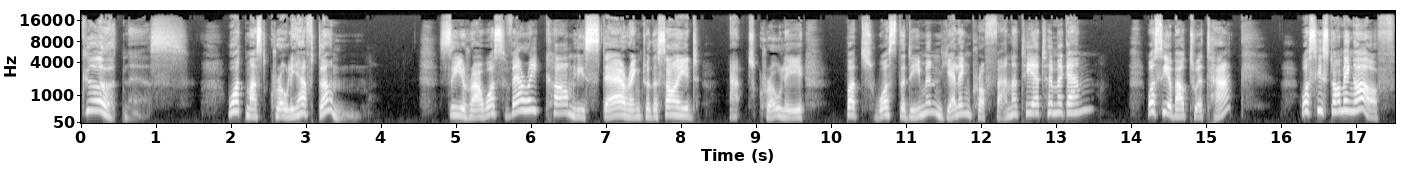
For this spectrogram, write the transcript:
Goodness! What must Crowley have done? Zira was very calmly staring to the side at Crowley, but was the demon yelling profanity at him again? Was he about to attack? Was he storming off?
